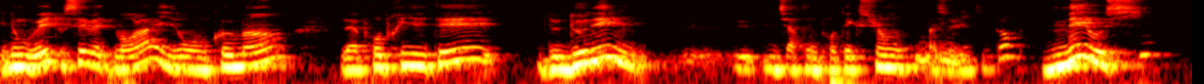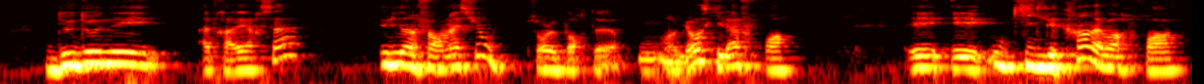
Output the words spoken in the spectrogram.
Et donc vous voyez, tous ces vêtements-là, ils ont en commun la propriété de donner une, une certaine protection à celui qui porte, mais aussi de donner à travers ça une information sur le porteur, en l'occurrence qu'il a froid, et, ou qu'il craint d'avoir froid,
